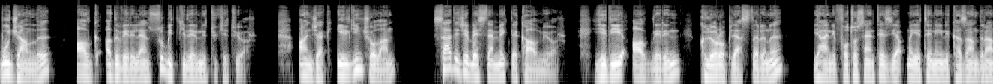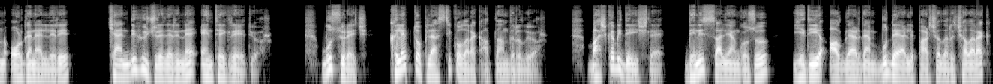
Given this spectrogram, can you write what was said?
Bu canlı, alg adı verilen su bitkilerini tüketiyor. Ancak ilginç olan, sadece beslenmekle kalmıyor. Yediği alglerin kloroplastlarını, yani fotosentez yapma yeteneğini kazandıran organelleri, kendi hücrelerine entegre ediyor. Bu süreç kleptoplastik olarak adlandırılıyor. Başka bir deyişle deniz salyangozu yediği alglerden bu değerli parçaları çalarak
